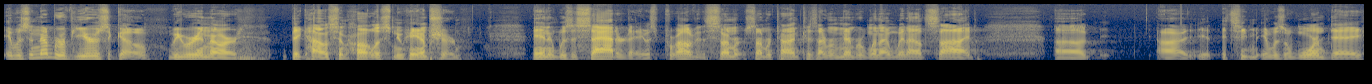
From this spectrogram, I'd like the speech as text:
It was a number of years ago. We were in our big house in Hollis, New Hampshire, and it was a Saturday. It was probably the summer summertime because I remember when I went outside, uh, uh, it, it, seemed it was a warm day.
